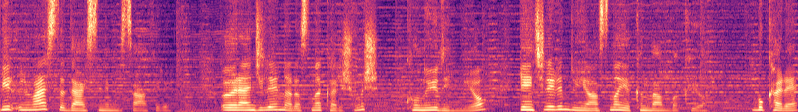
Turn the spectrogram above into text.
bir üniversite dersinin misafiri. Öğrencilerin arasına karışmış, konuyu dinliyor, gençlerin dünyasına yakından bakıyor. Bu kare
